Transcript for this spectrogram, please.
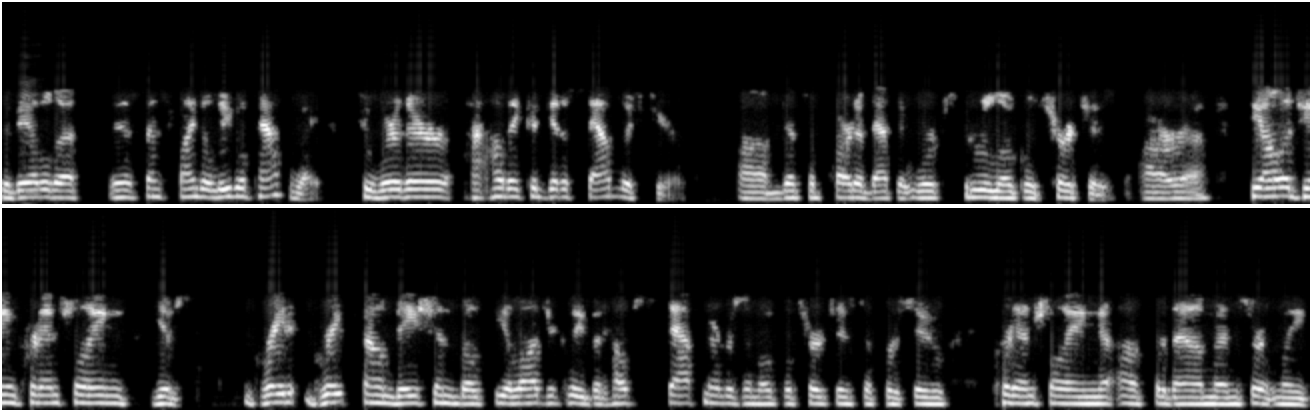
to be able to, in a sense, find a legal pathway to where they're how they could get established here. Um, that's a part of that that works through local churches. Our uh, theology and credentialing gives great great foundation both theologically, but helps staff members in local churches to pursue credentialing uh, for them, and certainly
